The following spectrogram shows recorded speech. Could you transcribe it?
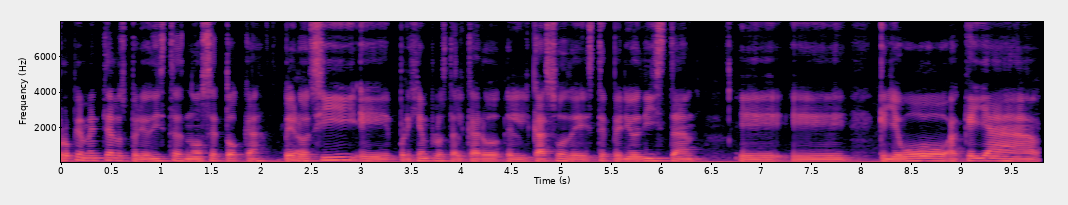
propiamente a los periodistas no se toca, pero sí, eh, por ejemplo, está el, caro, el caso de este periodista eh, eh, que llevó aquella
